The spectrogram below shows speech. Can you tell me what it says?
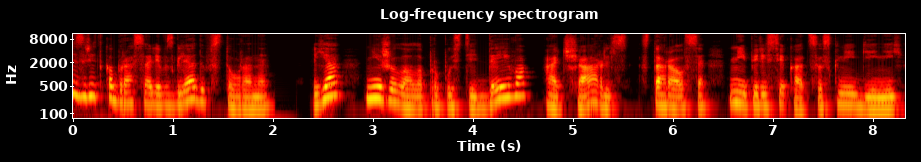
изредка бросали взгляды в стороны. Я не желала пропустить Дэйва, а Чарльз старался не пересекаться с княгиней.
